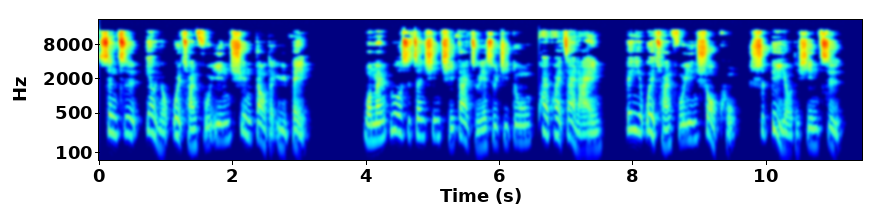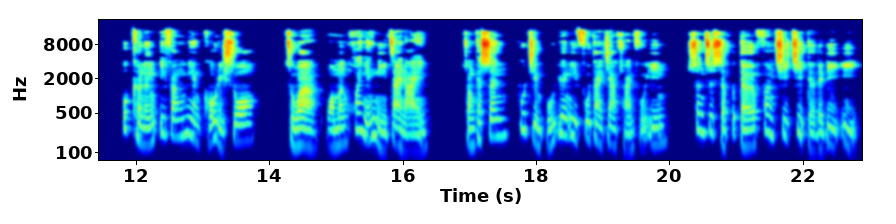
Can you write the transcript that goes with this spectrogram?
甚至要有为传福音殉道的预备。我们若是真心期待主耶稣基督快快再来，愿意为传福音受苦是必有的心智，不可能一方面口里说主啊，我们欢迎你再来，转个身不仅不愿意付代价传福音，甚至舍不得放弃既得的利益，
